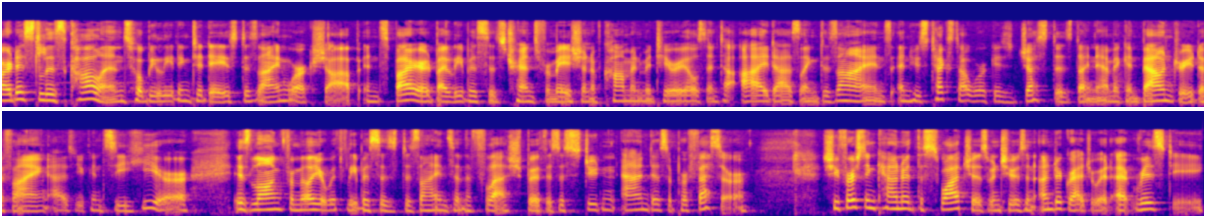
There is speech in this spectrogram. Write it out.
Artist Liz Collins, who'll be leading today's design workshop, inspired by Liebes's transformation of common materials into eye-dazzling designs, and whose textile work is just as dynamic and boundary-defying as you can see here, is long familiar with Liebes's designs in the flesh, both as a student and as a professor. She first encountered the swatches when she was an undergraduate at RISD.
